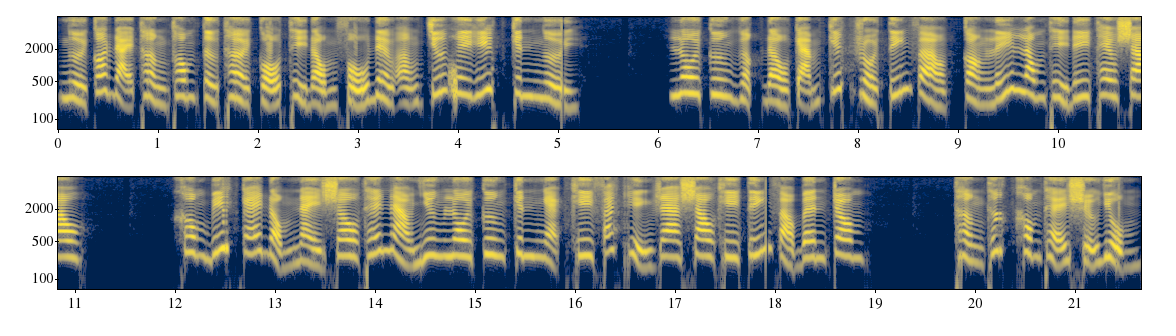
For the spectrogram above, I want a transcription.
người có đại thần thông từ thời cổ thì động phủ đều ẩn chứa uy hiếp kinh người. Lôi cương gật đầu cảm kích rồi tiến vào, còn Lý Long thì đi theo sau. Không biết cái động này sâu thế nào nhưng lôi cương kinh ngạc khi phát hiện ra sau khi tiến vào bên trong. Thần thức không thể sử dụng.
